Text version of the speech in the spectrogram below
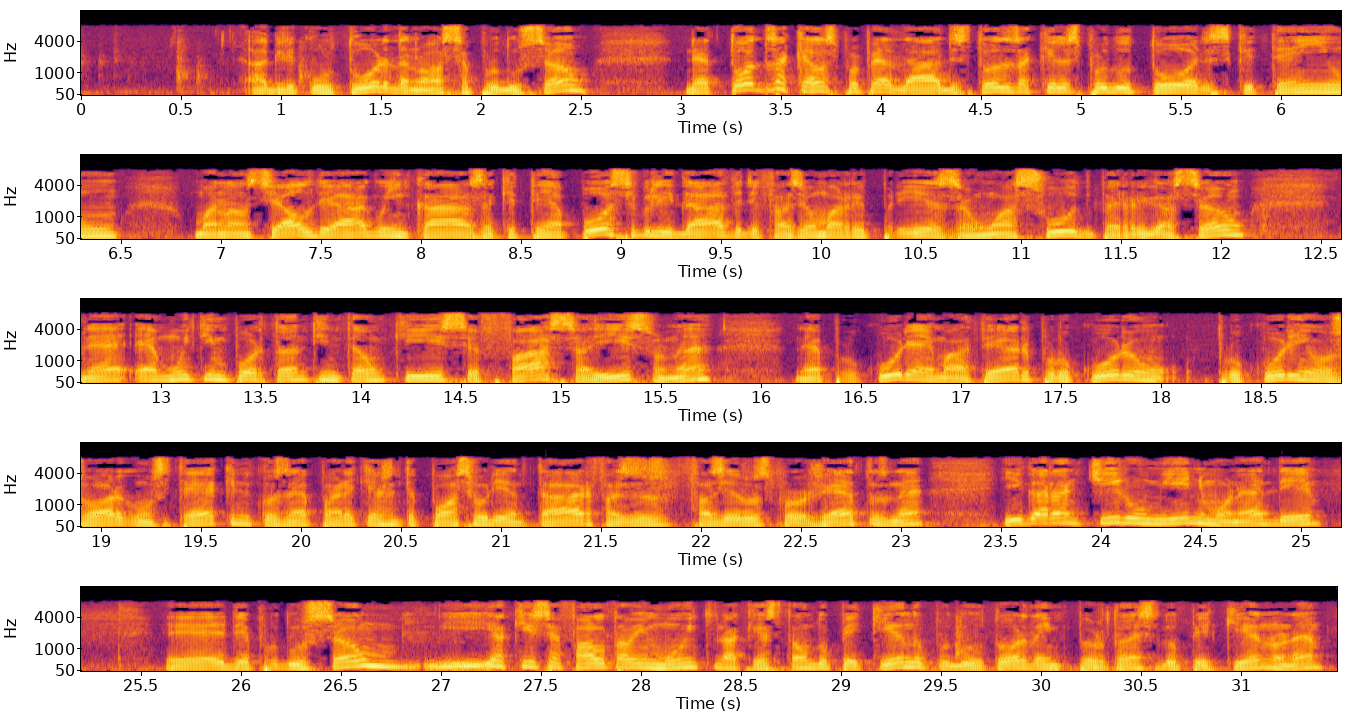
agricultura, da nossa produção, né, todas aquelas propriedades, todos aqueles produtores que têm um manancial de água em casa, que tem a possibilidade de fazer uma represa, um açude para irrigação, né, é muito importante então que se faça isso, né, né procurem a Emater, procurem, procurem os órgãos técnicos, né, para que a gente possa orientar, fazer, fazer os projetos, né, e garantir o um mínimo, né, de é, de produção. E aqui você fala também muito na questão do pequeno produtor, da importância do pequeno, né?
